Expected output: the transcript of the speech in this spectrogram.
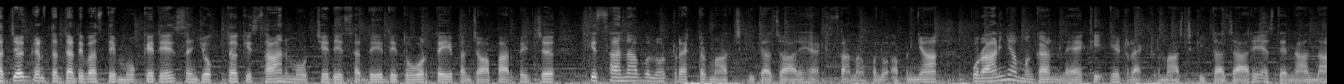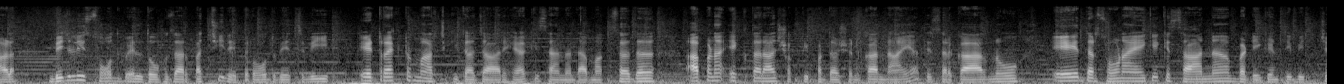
ਅੱਜ ਗਣਤੰਤਰ ਦਿਵਸ ਦੇ ਮੌਕੇ ਤੇ ਸੰਯੁਕਤ ਕਿਸਾਨ ਮੋਰਚੇ ਦੇ ਸੱਦੇ ਦੇ ਤੌਰ ਤੇ ਪੰਜਾਬ ਭਰ ਵਿੱਚ ਕਿਸਾਨਾਂ ਵੱਲੋਂ ਟਰੈਕਟਰ ਮਾਰਚ ਕੀਤਾ ਜਾ ਰਿਹਾ ਹੈ। ਕਿਸਾਨਾਂ ਵੱਲੋਂ ਆਪਣੀਆਂ ਪੁਰਾਣੀਆਂ ਮੰਗਾਂ ਨੂੰ ਲੈ ਕੇ ਇਹ ਟਰੈਕਟਰ ਮਾਰਚ ਕੀਤਾ ਜਾ ਰਿਹਾ ਹੈ। ਇਸ ਦੇ ਨਾਲ ਨਾਲ ਬਿਜਲੀ ਸੋਧ ਬਿੱਲ 2025 ਦੇ ਵਿਰੋਧ ਵਿੱਚ ਵੀ ਇਹ ਟਰੈਕਟਰ ਮਾਰਚ ਕੀਤਾ ਜਾ ਰਿਹਾ ਹੈ। ਕਿਸਾਨਾਂ ਦਾ ਮਕਸਦ ਆਪਣਾ ਇੱਕ ਤਰ੍ਹਾਂ ਸ਼ਕਤੀ ਪ੍ਰਦਰਸ਼ਨ ਕਰਨਾ ਹੈ ਤੇ ਸਰਕਾਰ ਨੂੰ ਇਹ ਦਰਸਾਉਣਾ ਹੈ ਕਿ ਕਿਸਾਨ ਵੱਡੀ ਗਿਣਤੀ ਵਿੱਚ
